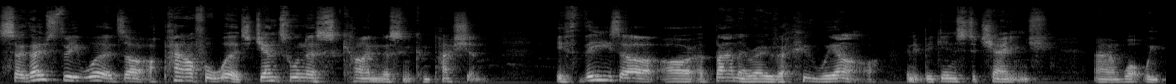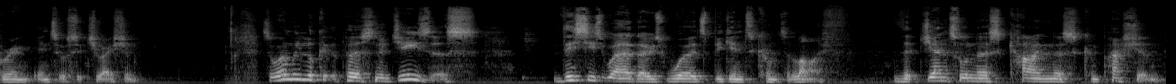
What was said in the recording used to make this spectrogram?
So those three words are, are powerful words: gentleness, kindness, and compassion if these are, are a banner over who we are, then it begins to change um, what we bring into a situation. So when we look at the person of Jesus, this is where those words begin to come to life. That gentleness, kindness, compassion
